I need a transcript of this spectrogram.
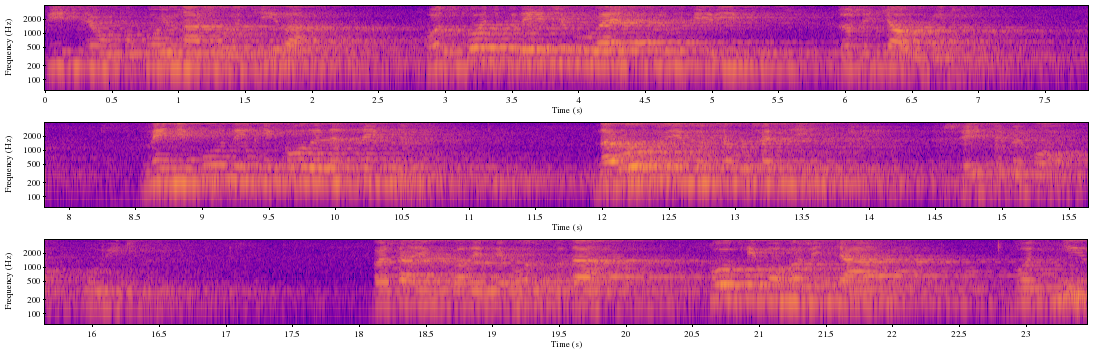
Після упокою нашого тіла Господь кличе увесь людський рід до життя у вічності. Ми нікуди ніколи не зникнемо, народжуємося у часі, житимемо у вічності. Бажаю хвалити Господа, поки мого життя, бо днів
